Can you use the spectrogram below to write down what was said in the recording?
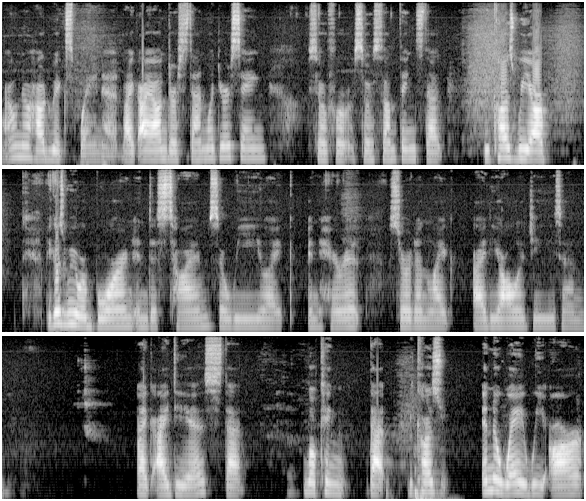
I don't know how to explain it. Like I understand what you're saying. So for so some things that because we are because we were born in this time, so we like inherit certain like ideologies and like ideas that looking that because in a way we are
